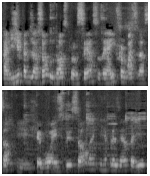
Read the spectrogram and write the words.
A digitalização dos nossos processos, né, a informatização que chegou à instituição, né, que representa aí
